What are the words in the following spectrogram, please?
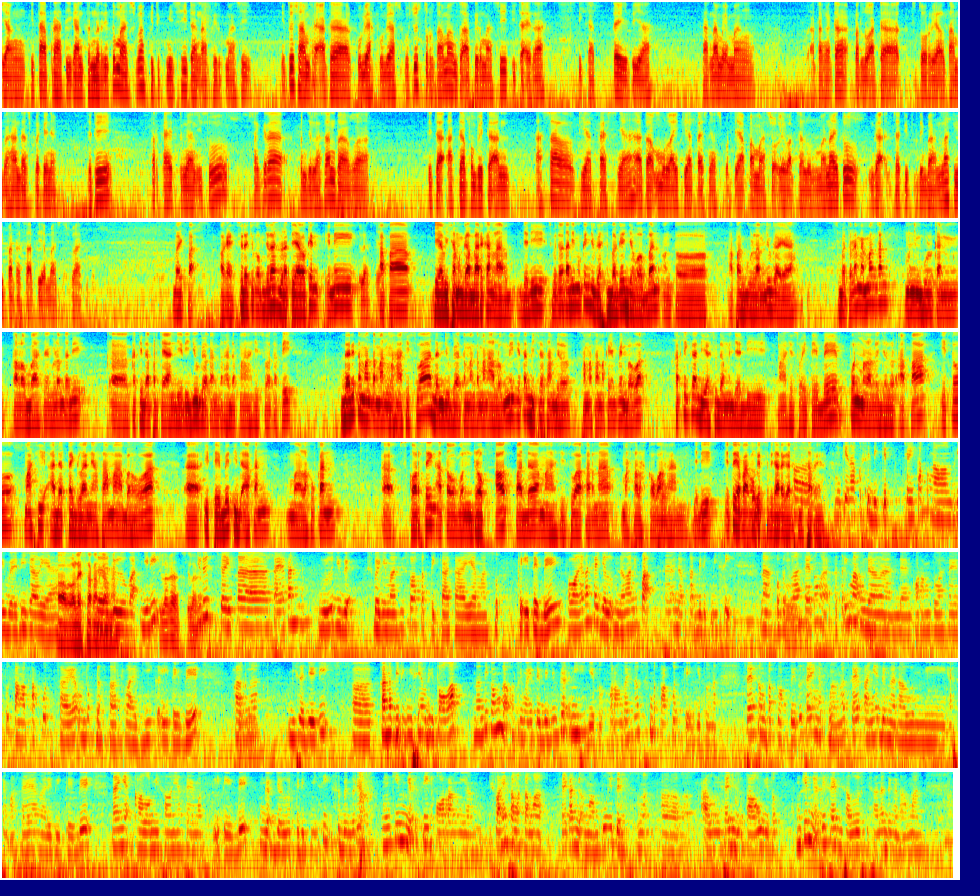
yang kita perhatikan benar itu mahasiswa bidik misi dan afirmasi itu sampai ada kuliah-kuliah khusus terutama untuk afirmasi di daerah 3T itu ya. Karena memang kadang-kadang perlu ada tutorial tambahan dan sebagainya. Jadi terkait dengan itu saya kira penjelasan bahwa tidak ada pembedaan asal dia tesnya atau mulai dia tesnya seperti apa masuk lewat jalur mana itu nggak jadi pertimbangan lagi pada saat dia mahasiswa gitu. Baik Pak, oke sudah cukup jelas berarti ya mungkin ini jelas, ya. apa ya bisa menggambarkan lah. Jadi sebetulnya tadi mungkin juga sebagai jawaban untuk apa gulam juga ya. Sebetulnya memang kan menimbulkan kalau bahasa gulam tadi ketidakpercayaan diri juga kan terhadap mahasiswa tapi dari teman-teman mahasiswa dan juga teman-teman alumni kita bisa sambil sama-sama campaign bahwa ketika dia sudah menjadi mahasiswa ITB pun melalui jalur apa itu masih ada tagline yang sama bahwa uh, ITB tidak akan melakukan uh, scoring ataupun drop out pada mahasiswa karena masalah keuangan. Ya. Jadi itu ya Pak mungkin secara garis uh, besarnya. Mungkin aku sedikit cerita pengalaman pribadi kali ya. Oh boleh silakan uh, Dulu Pak. Jadi silakan, silakan. Jadi cerita saya kan dulu juga sebagai mahasiswa ketika saya masuk ke ITB awalnya kan saya jalur undangan nih Pak. Saya daftar bidik misi. Nah kebetulan hmm. saya tuh nggak keterima undangan dan orang tua saya tuh sangat takut saya untuk daftar lagi ke ITB karena hmm bisa jadi uh, karena bidik misinya udah ditolak nanti kamu nggak keterima ITB juga nih gitu. Orang tua saya tuh sempet takut kayak gitu. Nah saya sempat waktu itu saya ingat banget saya tanya dengan alumni SMA saya yang ada di ITB nanya kalau misalnya saya masuk ITB nggak jalur bidik misi sebenarnya mungkin nggak sih orang yang istilahnya sama-sama saya kan nggak mampu gitu ya teman uh, alumni saya juga tahu gitu. Mungkin nggak sih saya bisa lulus di sana dengan aman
